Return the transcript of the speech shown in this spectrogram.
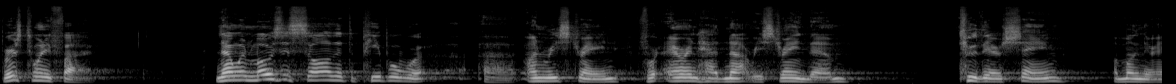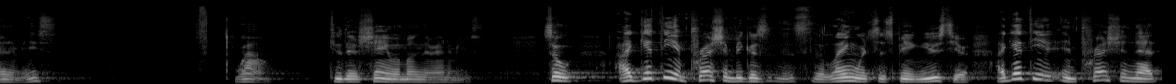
Verse 25. Now, when Moses saw that the people were uh, unrestrained, for Aaron had not restrained them, to their shame among their enemies. Wow, to their shame among their enemies. So I get the impression, because the language that's being used here, I get the impression that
